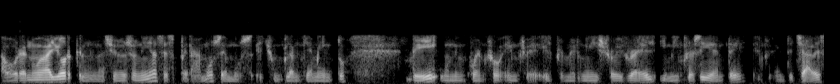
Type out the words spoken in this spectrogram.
Ahora en Nueva York, en las Naciones Unidas, esperamos, hemos hecho un planteamiento de un encuentro entre el primer ministro de Israel y mi presidente, el presidente Chávez,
